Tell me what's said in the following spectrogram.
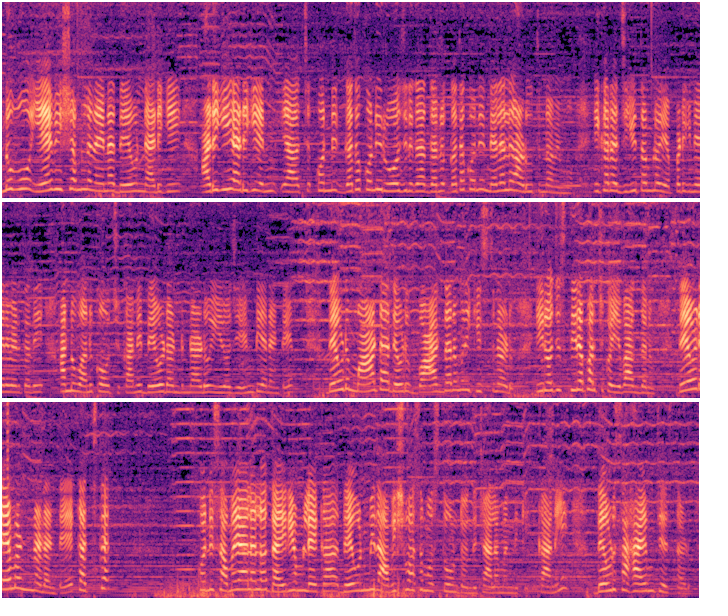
నువ్వు ఏ విషయంలోనైనా దేవుణ్ణి అడిగి అడిగి అడిగి కొన్ని గత కొన్ని రోజులుగా గత గత కొన్ని నెలలుగా అడుగుతున్నామేమో ఇక నా జీవితంలో ఎప్పటికి నెరవేరుతుంది అని నువ్వు అనుకోవచ్చు. కానీ దేవుడు అంటున్నాడు ఈరోజు ఏంటి అని అంటే దేవుడు మాట దేవుడు వాగ్దానం నీకు ఇస్తున్నాడు. ఈరోజు స్థిరపరచుకో ఈ వాగ్దానం. దేవుడు ఏమంటున్నాడంటే ఖచ్చితంగా కొన్ని సమయాలలో ధైర్యం లేక దేవుని మీద అవిశ్వాసం వస్తూ ఉంటుంది చాలామందికి. కానీ దేవుడు సహాయం చేస్తాడు.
